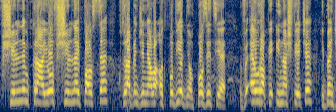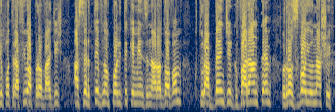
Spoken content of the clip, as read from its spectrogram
w silnym kraju, w silnej Polsce, która będzie miała odpowiednią pozycję w Europie i na świecie i będzie potrafiła prowadzić asertywną politykę międzynarodową, która będzie gwarantem rozwoju naszych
